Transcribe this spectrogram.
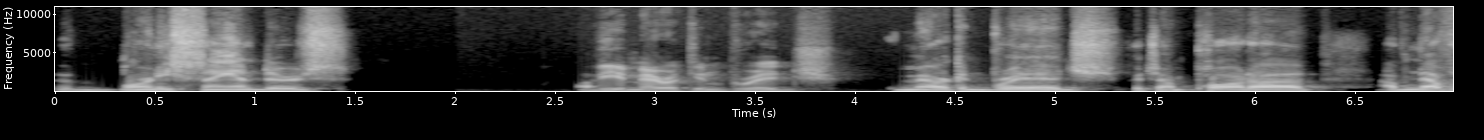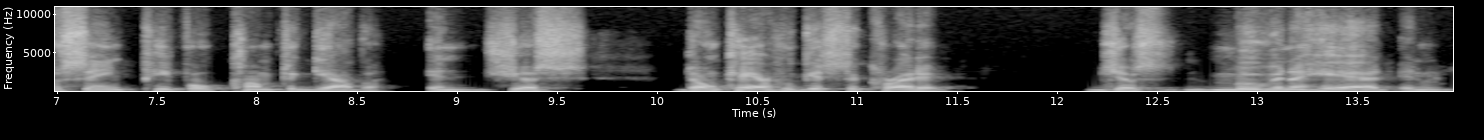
Bernie Sanders, The American Bridge. American Bridge, which I'm part of. I've never seen people come together and just don't care who gets the credit, just moving ahead and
